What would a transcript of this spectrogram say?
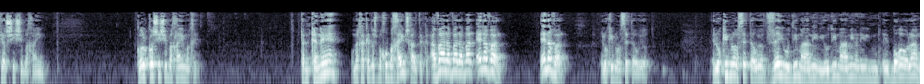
קושי שבחיים. כל קושי שבחיים, אחי. אתה מקנא, אומר לך הקדוש ברוך הוא, בחיים שלך אל תקנא. אבל, אבל, אבל, אין אבל. אין אבל. אלוקים לא עושה טעויות. אלוקים לא עושה טעויות. זה יהודי מאמין. יהודי מאמין, אני בורא עולם.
